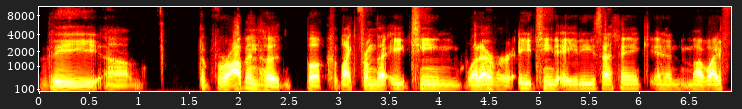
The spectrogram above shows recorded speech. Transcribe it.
the um, the Robin Hood book, like from the 18 whatever 1880s, I think. And my wife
